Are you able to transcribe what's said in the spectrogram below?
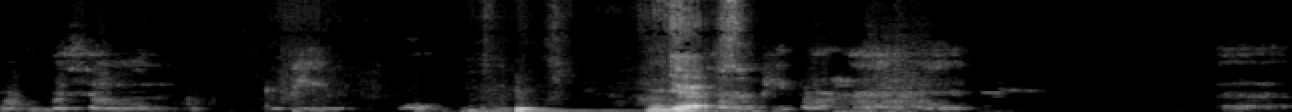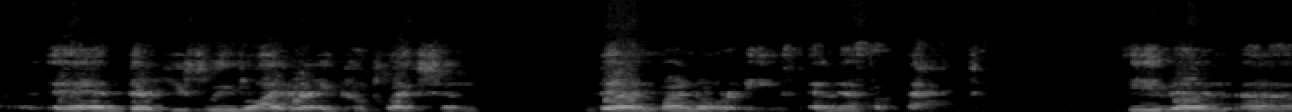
with missing people. Yes. Certain people are highlighted, uh, and they're usually lighter in complexion than minorities, and that's a fact. Even uh,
